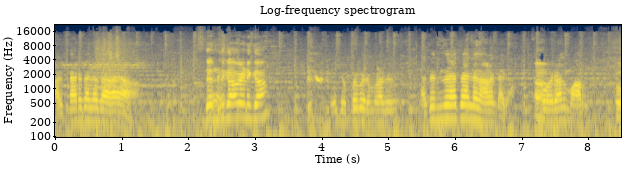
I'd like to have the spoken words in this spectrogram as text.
ആൾക്കാർക്ക് നല്ല സഹായ. ഇത് എന്ത് കാവേണിക്ക ഈ ചുക്ക് കുരുമുളക്. അത് ഇന്നത്തെ അല്ല നാളെ ഉണ്ടാക്കാം ഓരോന്ന് മാറും. ഓ.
